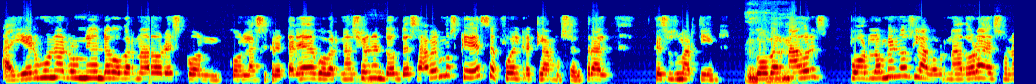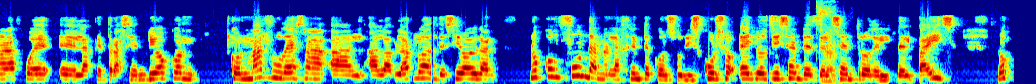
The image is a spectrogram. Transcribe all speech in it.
Ayer hubo una reunión de gobernadores con, con la Secretaría de Gobernación en donde sabemos que ese fue el reclamo central Jesús Martín. Uh -huh. Gobernadores, por lo menos la gobernadora de Sonora fue eh, la que trascendió con, con más rudeza al, al, hablarlo, al decir, oigan, no confundan a la gente con su discurso, ellos dicen desde claro. el centro del, del, país, ¿no?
